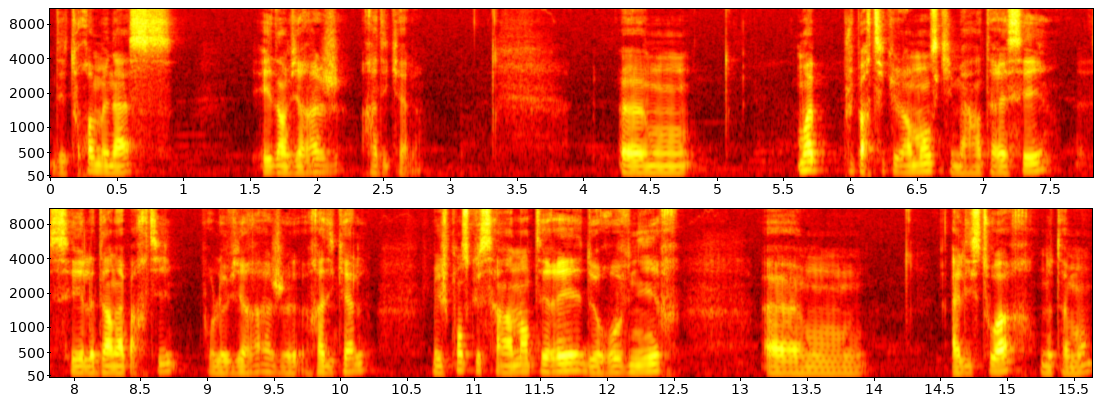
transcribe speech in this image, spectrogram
des trois menaces et d'un virage radical. Moi, plus particulièrement, ce qui m'a intéressé, c'est la dernière partie pour le virage radical. Mais je pense que ça a un intérêt de revenir euh, à l'histoire, notamment,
